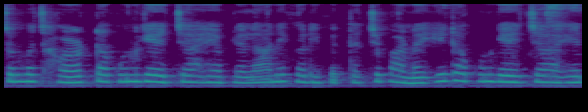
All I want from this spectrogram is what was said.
चम्मच हळद टाकून घ्यायची आहे आपल्याला आणि कढीपत्त्याची पानंही टाकून घ्यायचे आहेत.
